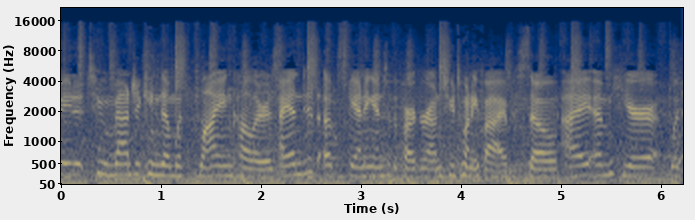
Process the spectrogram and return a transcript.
Made it to Magic Kingdom with flying colors. I ended up scanning into the park around 225, so I am here with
